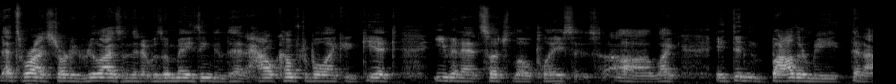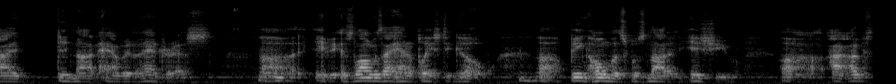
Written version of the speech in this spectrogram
that's where I started realizing that it was amazing that how comfortable I could get even at such low places. Uh, like it didn't bother me that I did not have an address, mm-hmm. uh, if, as long as I had a place to go. Mm-hmm. Uh, being homeless was not an issue. Uh, I, I, was,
